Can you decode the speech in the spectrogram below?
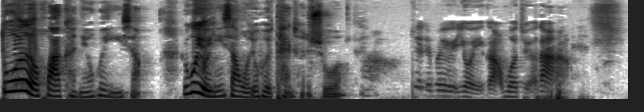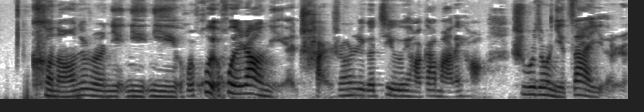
多的话肯定会影响，如果有影响，我就会坦诚说。这里边有有一个，我觉得啊，可能就是你你你会会会让你产生这个嫉妒也好，干嘛的也好，是不是就是你在意的人？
